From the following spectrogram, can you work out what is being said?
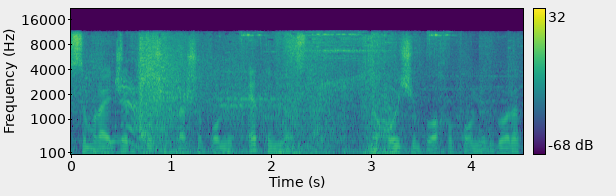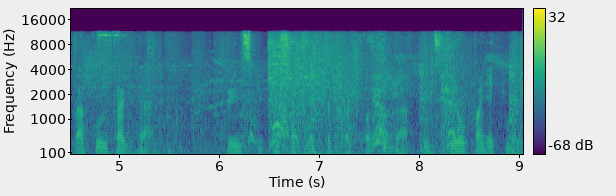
Самурай Джек очень хорошо помнит это место, но очень плохо помнит город Аку и так далее. В принципе, 50 лет-то прошло туда. В принципе, его понять можно,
